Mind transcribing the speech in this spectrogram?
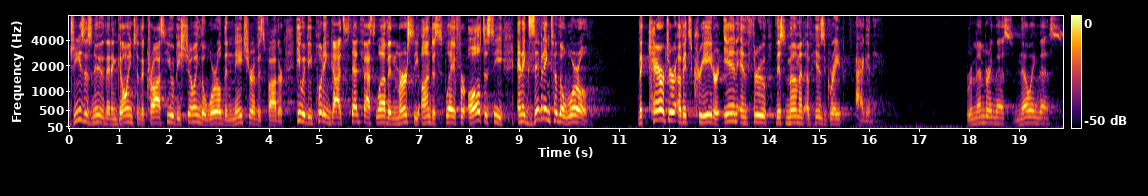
Jesus knew that in going to the cross, he would be showing the world the nature of his Father. He would be putting God's steadfast love and mercy on display for all to see and exhibiting to the world the character of its Creator in and through this moment of his great agony. Remembering this, knowing this,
